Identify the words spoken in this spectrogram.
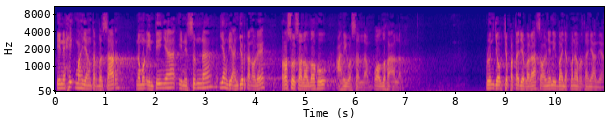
ini hikmah yang terbesar? Namun intinya ini sunnah yang dianjurkan oleh Rasul sallallahu alaihi wasallam. Wallahu alam. Belum jawab cepat aja balas, soalnya ini banyak mana pertanyaannya.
